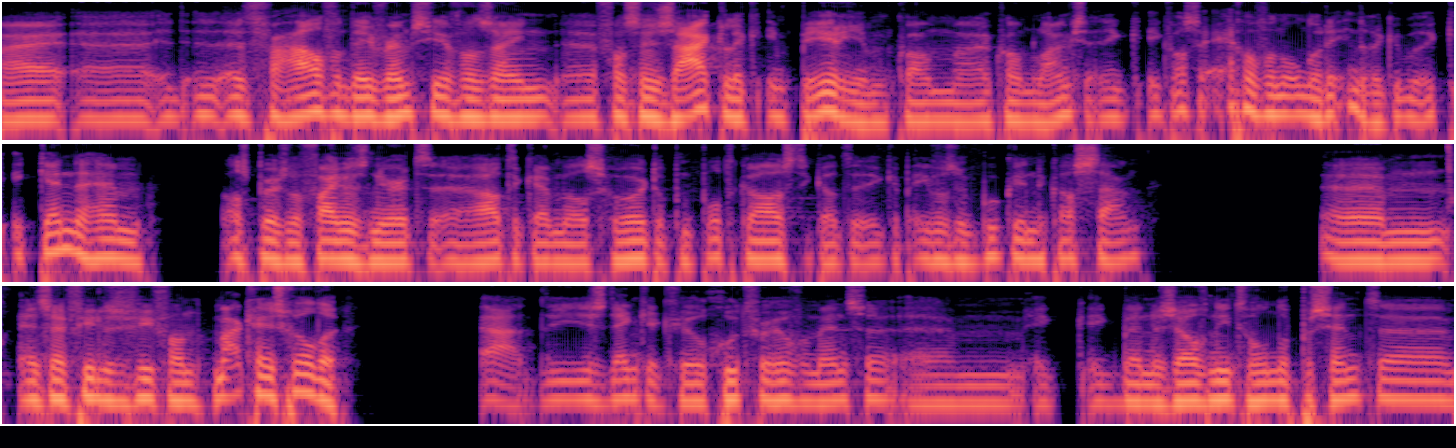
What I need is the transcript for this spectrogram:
Maar uh, het, verhaal van Dave Ramsey en van zijn, uh, van zijn zakelijk imperium kwam, uh, kwam langs. En ik, ik was er echt wel van onder de indruk. Ik, ik, kende hem als personal finance nerd, had ik hem wel eens gehoord op een podcast. Ik, had, ik heb een van zijn boeken in de kast staan. Um, en zijn filosofie van maak geen schulden. Ja, die is denk ik heel goed voor heel veel mensen. Um, ik, ik ben er zelf niet 100%, uh,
